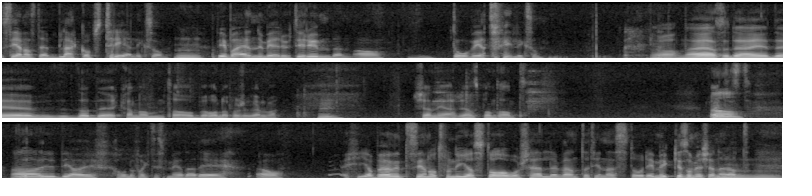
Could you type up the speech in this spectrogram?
senaste Black Ops 3 liksom. Mm. Det är bara ännu mer ute i rymden. Ja, då vet vi liksom. Ja, nej alltså det, är- det, det, det kan de ta och behålla för sig själva. Mm. Känner jag rent spontant. Ja. Faktiskt. Ja, det jag håller faktiskt med där. Det är, ja. Jag behöver inte se något från nya Star Wars heller. Vänta till nästa år. Det är mycket som jag känner Mm, att mm.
